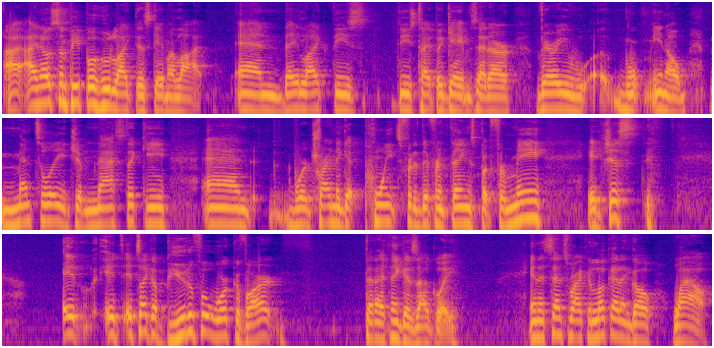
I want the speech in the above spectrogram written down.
I, I know some people who like this game a lot, and they like these these type of games that are very, you know, mentally gymnasticy, and we're trying to get points for the different things. But for me, it just it, it it's like a beautiful work of art that I think is ugly, in a sense where I can look at it and go, "Wow,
